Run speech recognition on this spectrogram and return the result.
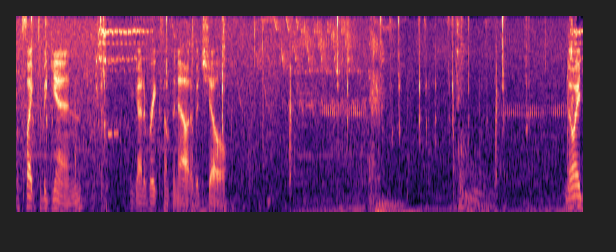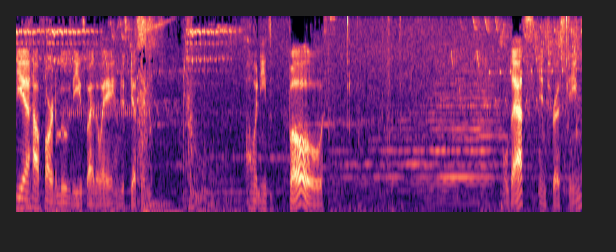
Looks like to begin... We gotta break something out of its shell. No idea how far to move these, by the way, I'm just guessing. Oh, it needs both! Well, that's interesting.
